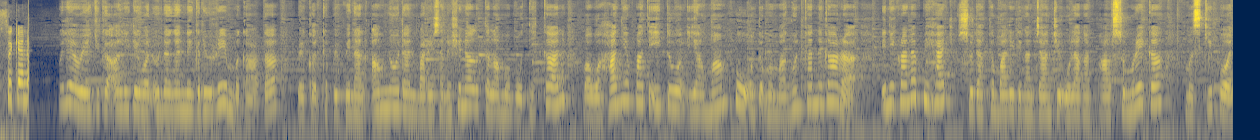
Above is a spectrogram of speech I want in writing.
Sekian Beliau yang juga ahli Dewan Undangan Negeri RIM berkata, rekod kepimpinan AMNO dan Barisan Nasional telah membuktikan bahawa hanya parti itu yang mampu untuk membangunkan negara. Ini kerana PH sudah kembali dengan janji ulangan palsu mereka meskipun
